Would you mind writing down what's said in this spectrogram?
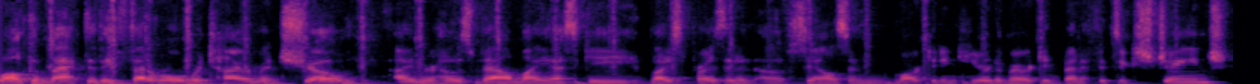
welcome back to the Federal Retirement Show. I'm your host, Val Majewski, Vice President of Sales and Marketing here at American Benefits Exchange.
